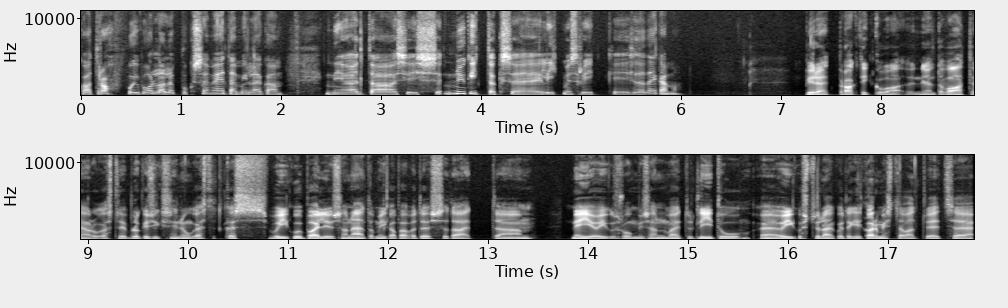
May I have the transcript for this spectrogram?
ka trahv võib olla lõpuks see meede, millega nii-öelda siis nügitakse liikmesriiki seda tegema Piret, praktiku va nii-öelda vaatenurgast võib-olla küsiks sinu käest, et kas või kui palju sa näed oma igapäevatöös seda, et äh, meie õigusruumis on võetud liidu äh, õigust üle kuidagi karmistavalt või et see,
